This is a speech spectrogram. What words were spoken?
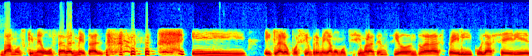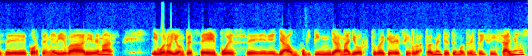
Vamos, que me gustaba el metal. y, y claro, pues siempre me llamó muchísimo la atención todas las películas, series de corte medieval y demás. Y bueno, yo empecé pues eh, ya un poquitín ya mayor, tuve que decirlo. Actualmente tengo 36 años,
